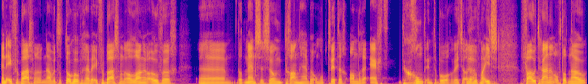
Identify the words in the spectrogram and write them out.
En ik verbaas me, nou we het er toch over hebben, ik verbaas me er al langer over eh, dat mensen zo'n drang hebben om op Twitter anderen echt de grond in te boren. Weet je? Ja. er hoeft maar iets fout te gaan. En of dat nou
